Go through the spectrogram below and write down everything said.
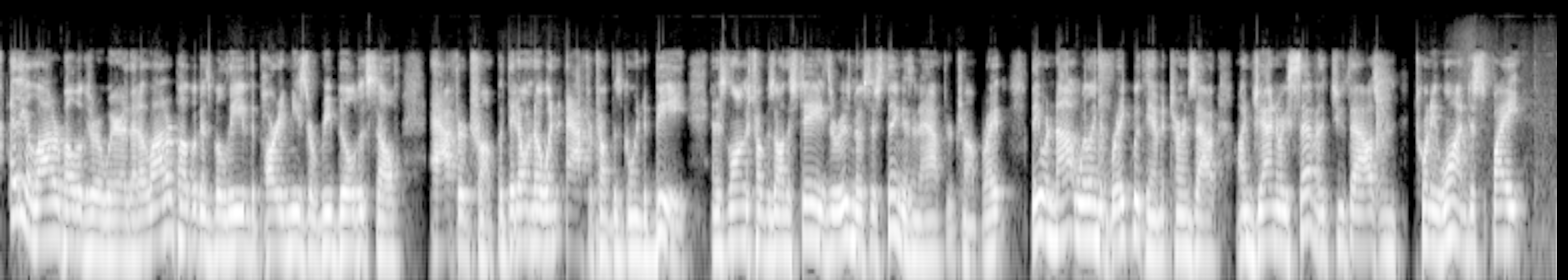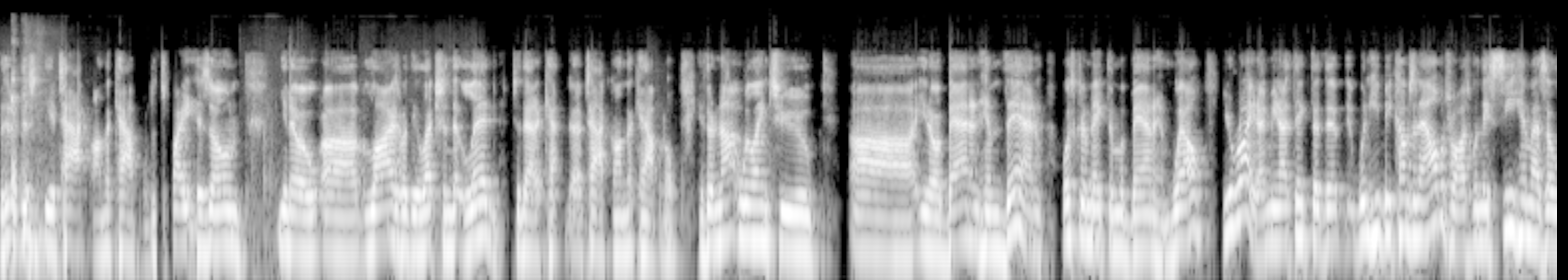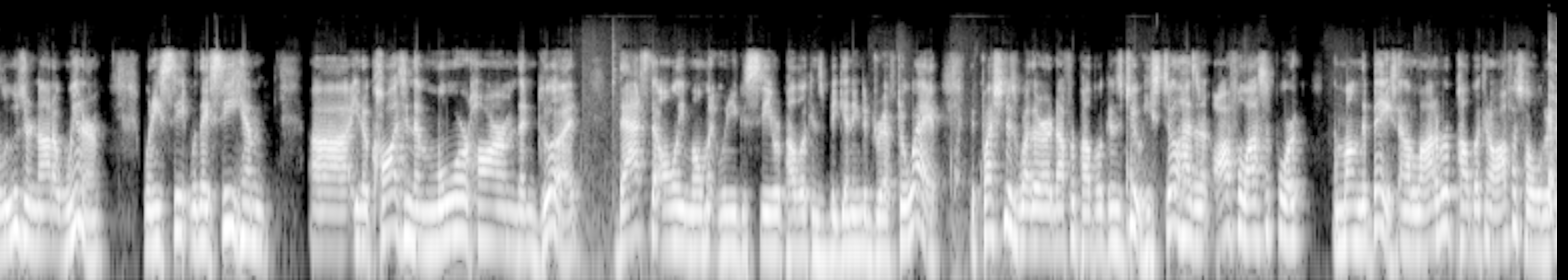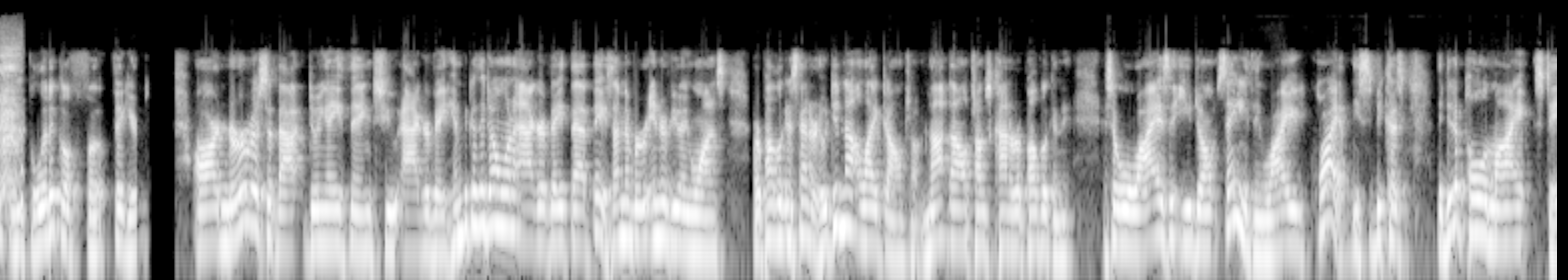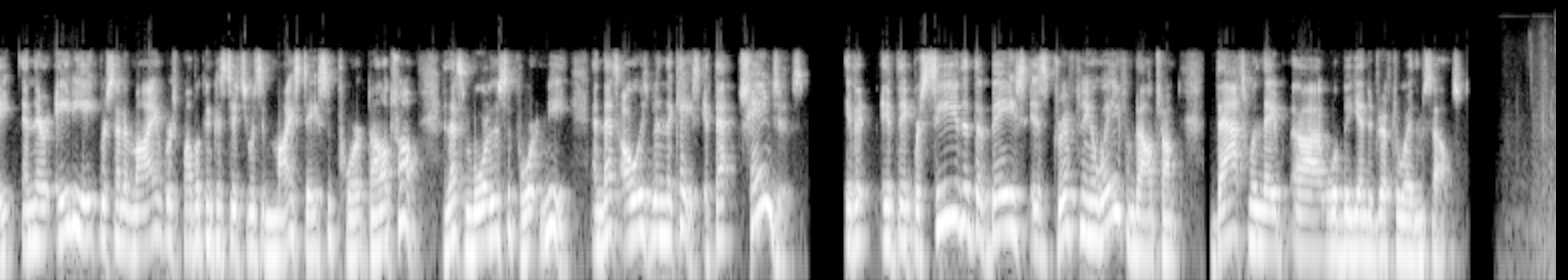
I think a lot of Republicans are aware that a lot of Republicans believe the party needs to rebuild itself after Trump, but they don't know when after Trump is going to be. And as long as Trump is on the stage, there is no such thing as an after Trump, right? They were not willing to break with him, it turns out, on January 7th, 2021, despite the, this, the attack on the Capitol, despite his own, you know, uh, lies about the election that led to that attack on the Capitol. If they're not willing to uh, you know, abandon him then, what's going to make them abandon him? Well, you're right. I mean, I think that when he becomes an albatross, when they see him as a loser, not a winner, when he see when they see him, uh, you know, causing them more harm than good, that's the only moment when you can see Republicans beginning to drift away. The question is whether enough Republicans do. He still has an awful lot of support among the base, and a lot of Republican office holders and political f- figures are nervous about doing anything to aggravate him because they don't want to aggravate that base. I remember interviewing once a Republican senator who did not like Donald Trump, not Donald Trump's kind of Republican. I said, Well, why is it you don't say anything? Why are you quiet? he said, Because they did a poll in my state, and there are 88% of my Republican constituents in my state support Donald Trump. And that's more than support me. And that's always been the case. If that changes, if it if they perceive that the base is drifting away from Donald Trump, that's when they uh, will begin to drift away themselves.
